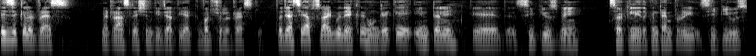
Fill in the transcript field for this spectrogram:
فزیکل ایڈریس میں ٹرانسلیشن کی جاتی ہے ورچوئل ایڈریس کی۔ تو جیسے آپ سلائڈ میں دیکھ رہے ہوں گے کہ انٹل کے سی پی یوز میں certainly the contemporary C P Us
